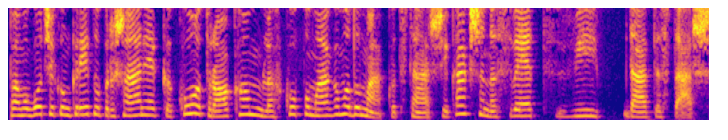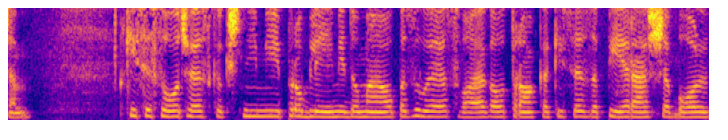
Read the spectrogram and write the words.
Pa mogoče konkretno vprašanje, kako otrokom lahko pomagamo doma kot starši? Kakšen nasvet vi date staršem ki se soočajo s kakšnimi problemi doma, opazujejo svojega otroka, ki se zapira še bolj,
